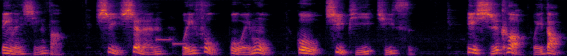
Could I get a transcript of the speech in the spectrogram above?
令人行妨。是以圣人为父不为目，故去皮取此。第十课为道。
